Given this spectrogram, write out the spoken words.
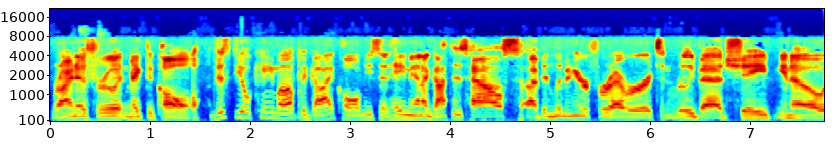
Rhino through it and make the call. This deal came up. The guy called me, he said, Hey, man, I got this house. I've been living here forever. It's in really bad shape you know,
